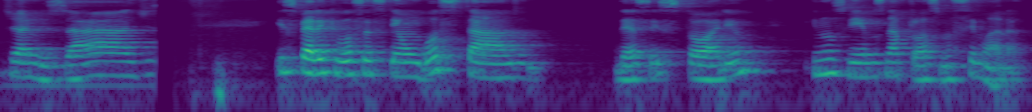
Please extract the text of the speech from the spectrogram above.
de amizades. Espero que vocês tenham gostado dessa história e nos vemos na próxima semana,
